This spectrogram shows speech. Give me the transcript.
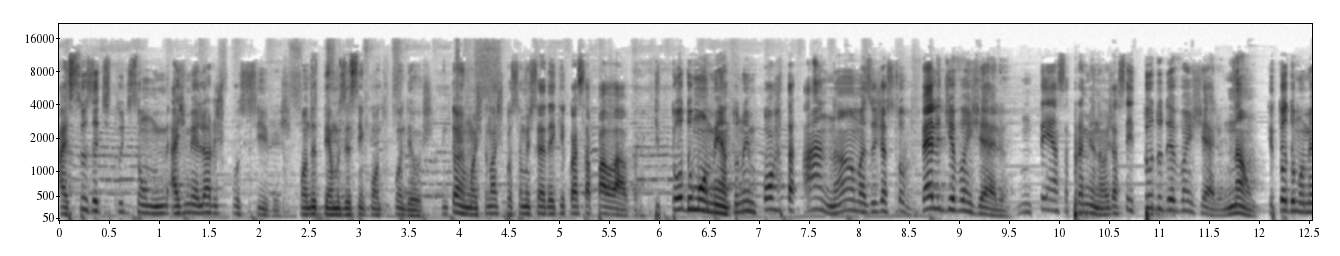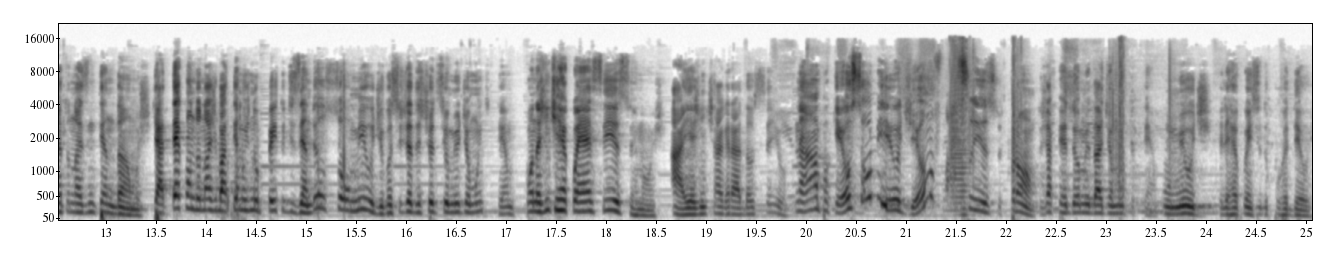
As suas atitudes são as melhores possíveis quando temos esse encontro com Deus. Então, irmãos, que nós possamos sair daqui com essa palavra. Que todo momento, não importa, ah, não, mas eu já sou velho de evangelho. Não tem essa para mim, não. Eu já sei tudo do evangelho. Não. Que todo momento nós entendamos. Que até quando nós batemos no peito dizendo, eu sou humilde, você já deixou de ser humilde há muito tempo. Quando a gente reconhece isso, irmãos, aí a gente agrada ao Senhor. Não, porque eu sou humilde, eu não faço isso. Pronto, já perdeu a humildade há muito tempo. Humilde, ele é reconhecido por Deus.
